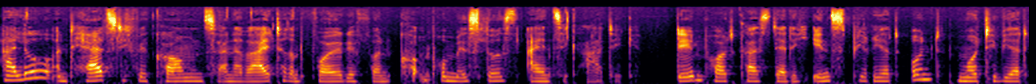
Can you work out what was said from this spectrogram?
Hallo und herzlich willkommen zu einer weiteren Folge von Kompromisslos Einzigartig, dem Podcast, der dich inspiriert und motiviert,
